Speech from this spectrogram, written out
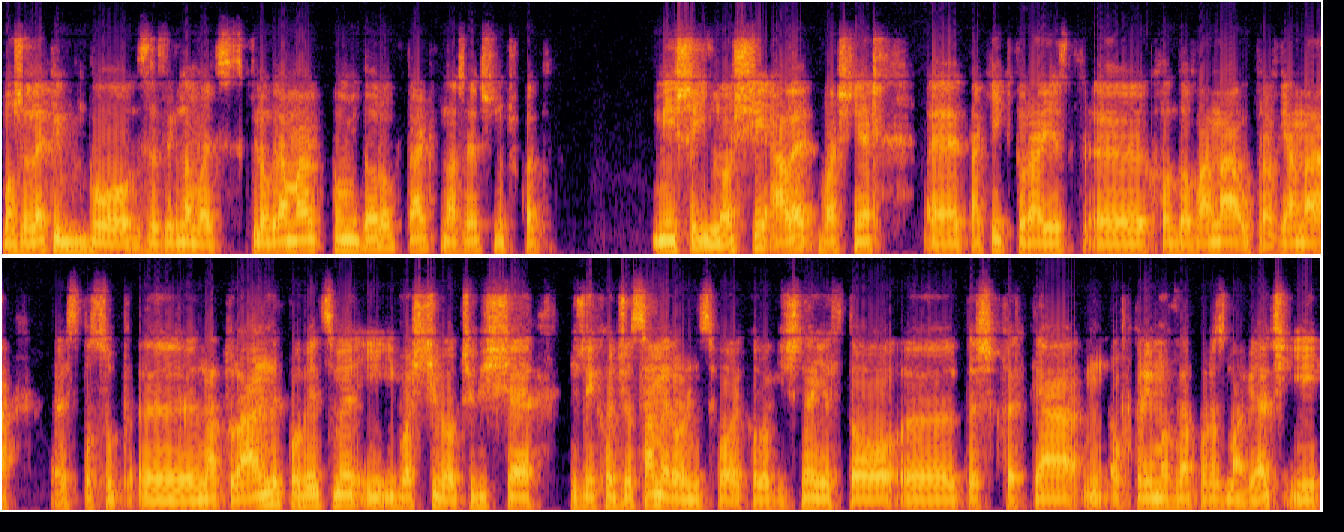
może lepiej by było zrezygnować z kilograma pomidorów, tak, na rzecz na przykład mniejszej ilości, ale właśnie takiej, która jest hodowana, uprawiana w sposób e, naturalny, powiedzmy, i, i właściwy. Oczywiście, jeżeli chodzi o same rolnictwo ekologiczne, jest to e, też kwestia, o której można porozmawiać i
